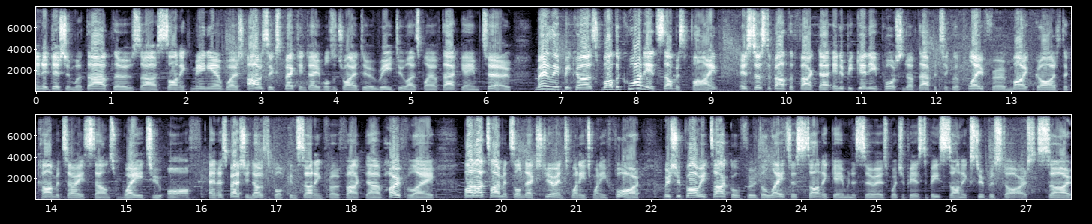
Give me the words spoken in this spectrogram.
in addition with that, there's uh, Sonic Mania, which I was expecting to able to try to do a redo Let's Play of that game too. Mainly because, while the quality itself is fine, it's just about the fact that in the beginning portion of that particular playthrough, my god, the commentary sounds way too off. And especially noticeable concerning for the fact that, hopefully, by that time until next year in 2024, we should probably tackle through the latest Sonic game in the series, which appears to be Sonic Superstars. So,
